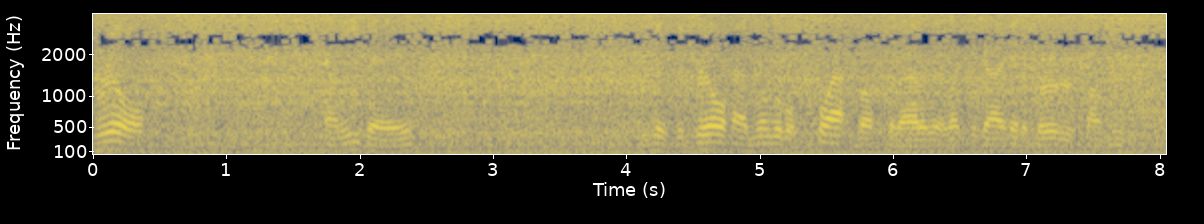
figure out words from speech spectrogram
drill on eBay because the drill had one little slat busted out of it, like the guy hit a bird or something.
